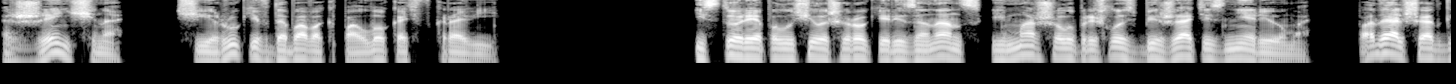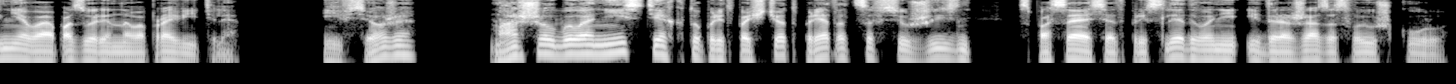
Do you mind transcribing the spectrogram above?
женщина, чьи руки вдобавок по локоть в крови. История получила широкий резонанс, и маршалу пришлось бежать из Нериума, подальше от гнева опозоренного правителя. И все же маршал была не из тех, кто предпочтет прятаться всю жизнь, спасаясь от преследований и дрожа за свою шкуру.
